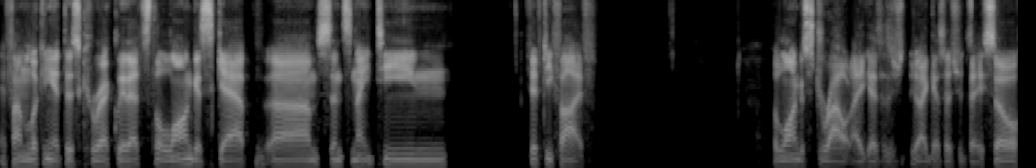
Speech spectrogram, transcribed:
if I'm looking at this correctly, that's the longest gap um, since 1955 the longest drought, I guess. I guess I should say. So,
